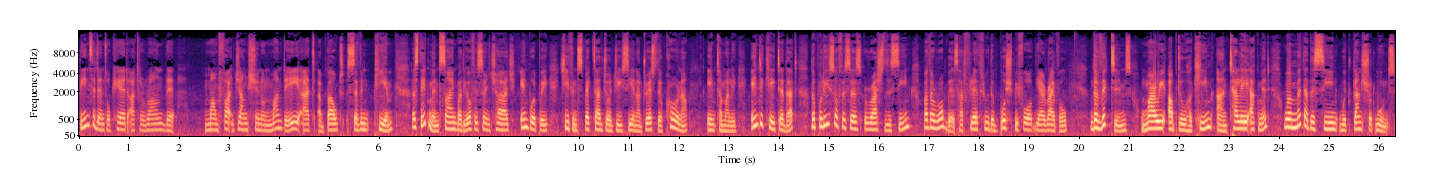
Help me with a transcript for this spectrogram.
the incident occurred at around the Mamfa Junction on Monday at about 7 p.m. A statement signed by the officer in charge in Buipe, Chief Inspector George J.C., and addressed the coroner in Tamale indicated that the police officers rushed the scene, but the robbers had fled through the bush before their arrival. The victims, Umari Abdul Hakim and Taleh Ahmed, were met at the scene with gunshot wounds.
